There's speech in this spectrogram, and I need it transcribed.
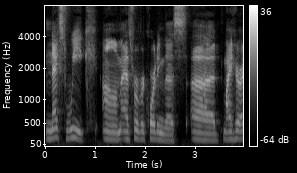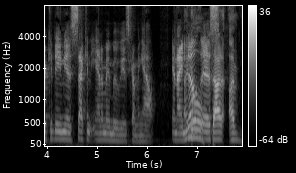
Next week, um, as we're recording this, uh, My Hero Academia's second anime movie is coming out, and I know, I know this. that I'm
